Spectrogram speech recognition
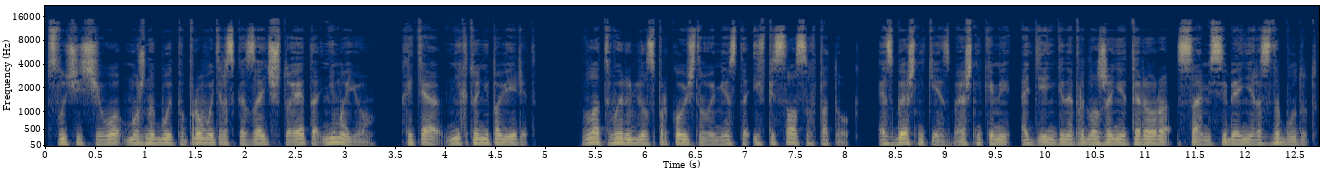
В случае чего можно будет попробовать рассказать, что это не мое, хотя никто не поверит. Влад вырулил с парковочного места и вписался в поток. СБшники СБшниками, а деньги на продолжение террора сами себя не раздобудут.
